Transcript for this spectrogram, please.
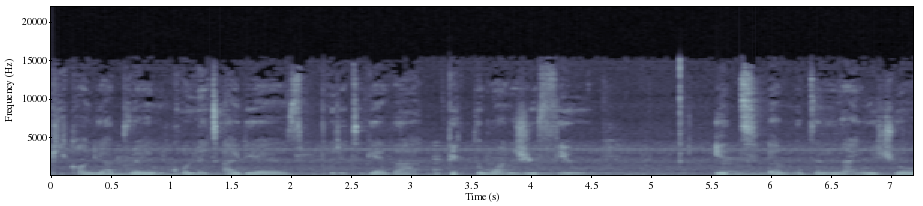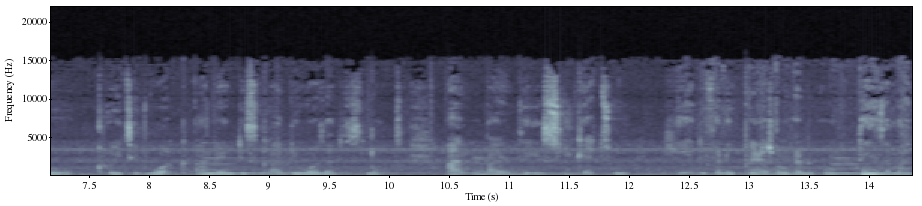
pick on their brain, collect ideas, put it together, pick the ones you feel it um, it's in line with your creative work, and then discard the ones that is not. And by this, you get to hear different opinions from different people, things that might,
